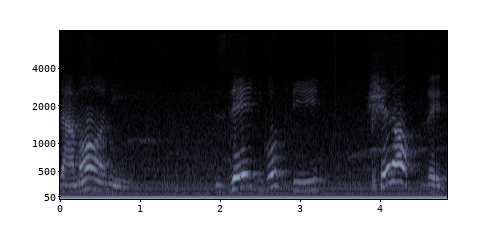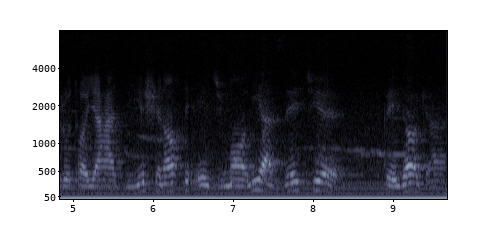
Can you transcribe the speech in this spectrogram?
زمانی زید گفتید شناخت زید رو تا یه حدی شناخت اجمالی از زید چیه؟ پیدا کرد.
